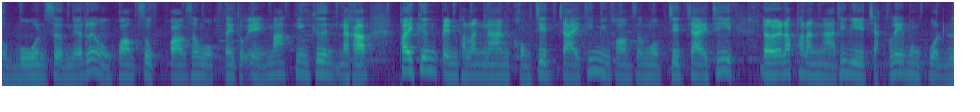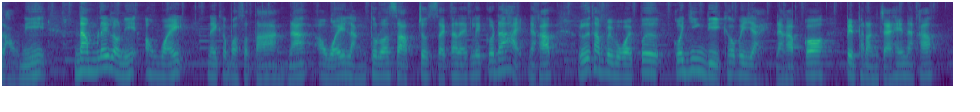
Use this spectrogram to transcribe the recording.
สมบูรณ์ เสริมในเรื่องของความสุขความสงบในตัวเองมากยิ่งขึ้นนะครับไพ่ขึ้นเป็นพลังงานของจิตใจที่มีความสงบจิตใจที่เราได้รับพลังงานที่ดีจากเลขมงคลเหล่านี้นำเลขเหล่านี้เอาไว้ในกระเป๋าสตางค์นะเอาไว้หลังโทรศัพท์จดใส่กระดาษเล็กก็ได้นะครับหรือทำไปนวอลเปอร์ก็ยิ่งดีเข้าไปใหญ่นะครับก็เป็นพลังใจให้นะครับ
